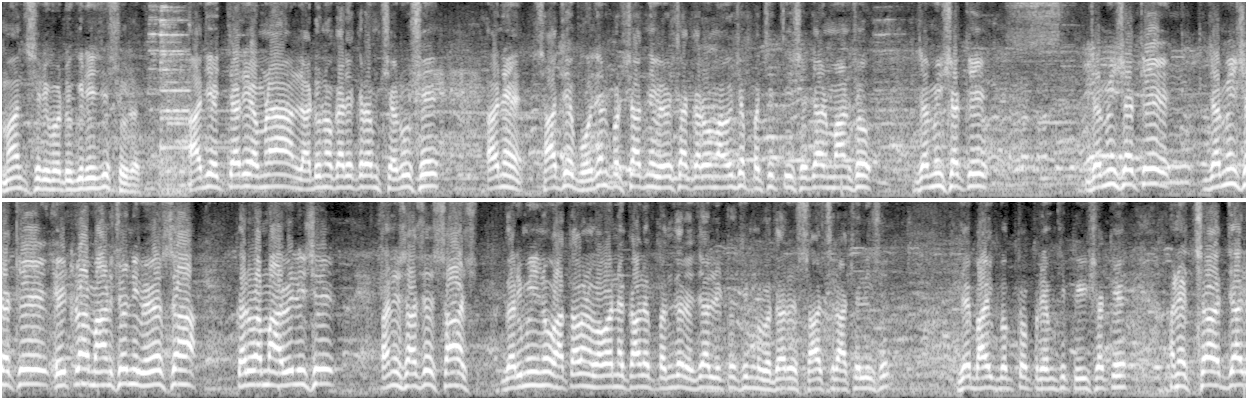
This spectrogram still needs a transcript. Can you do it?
મહંત શ્રી વટુગીરીજી સુરત. આજે અત્યારે હમણાં લાડુનો કાર્યક્રમ શરૂ છે અને સાથે ભોજન પ્રસાદની વ્યવસ્થા કરવામાં આવી છે. પચીસ ત્રીસ હજાર માણસો જમી શકે જમી શકે જમી શકે એટલા માણસોની વ્યવસ્થા કરવામાં આવેલી છે અને સાથે સાસ, ગરમીનું વાતાવરણ હોવાને કારણે પંદર હજાર લીટરથી પણ વધારે સાસ રાખેલી છે. જે ભાવિક ભક્તો પ્રેમથી પી શકે અને છ હજાર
